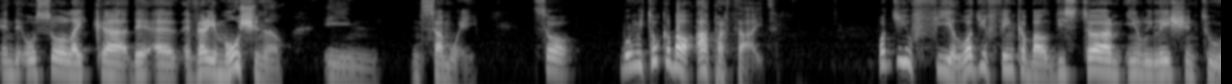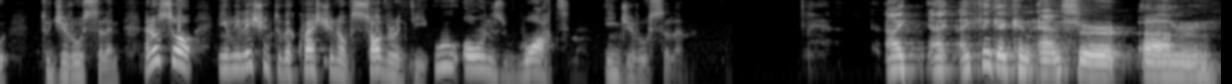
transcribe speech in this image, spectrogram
and they also like they are very emotional in in some way. So when we talk about apartheid, what do you feel? What do you think about this term in relation to to Jerusalem, and also in relation to the question of sovereignty? Who owns what in Jerusalem? I, I, think I can answer um,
